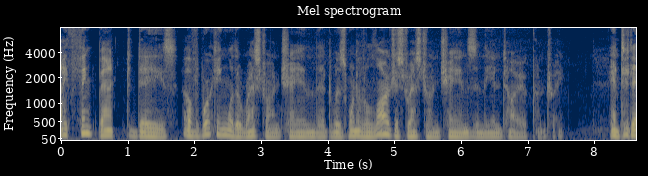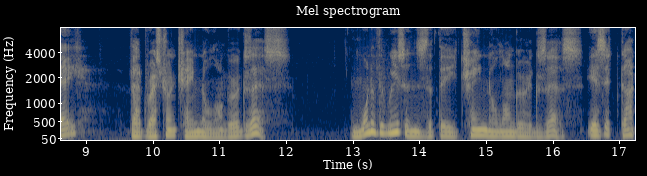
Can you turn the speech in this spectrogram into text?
I think back to days of working with a restaurant chain that was one of the largest restaurant chains in the entire country. And today, that restaurant chain no longer exists. One of the reasons that the chain no longer exists is it got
